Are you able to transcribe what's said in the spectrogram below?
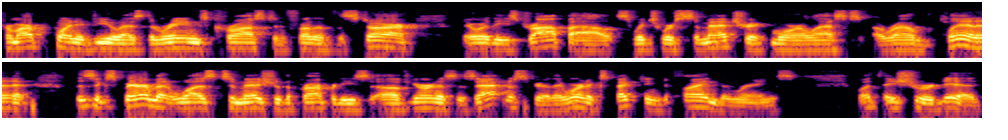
from our point of view, as the rings crossed in front of the star, there were these dropouts which were symmetric more or less around the planet. This experiment was to measure the properties of Uranus's atmosphere. They weren't expecting to find the rings, but they sure did.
